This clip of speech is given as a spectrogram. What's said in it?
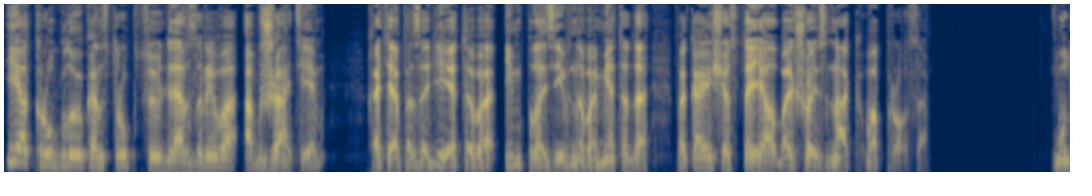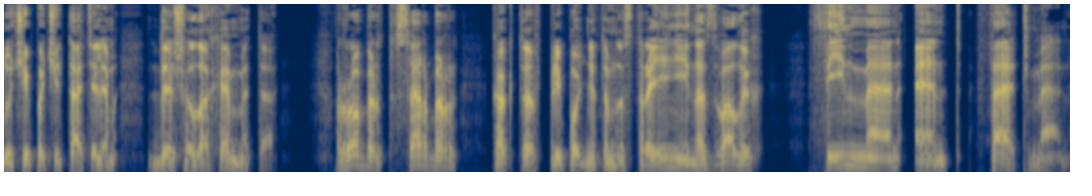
и округлую конструкцию для взрыва обжатием, хотя позади этого имплазивного метода пока еще стоял большой знак вопроса. Будучи почитателем Дэшела Хэммета, Роберт Сербер как-то в приподнятом настроении назвал их «Thin Man and Fat Man»,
